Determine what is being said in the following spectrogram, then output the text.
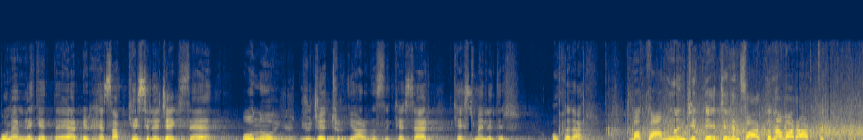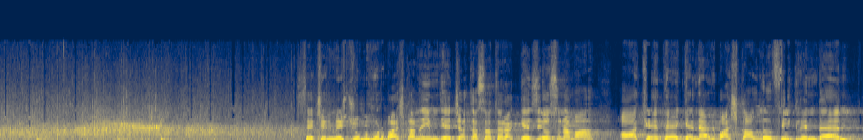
bu memlekette eğer bir hesap kesilecekse onu yüce Türk yargısı keser, kesmelidir. O kadar. Makamının ciddiyetinin farkına var artık. Seçilmiş Cumhurbaşkanıyım diye caka satarak geziyorsun ama AKP Genel Başkanlığı fikrinden,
